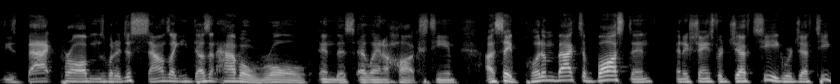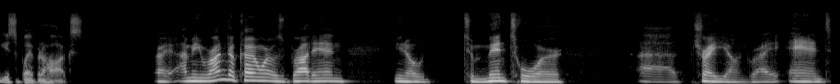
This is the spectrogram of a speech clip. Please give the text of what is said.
these back problems, but it just sounds like he doesn't have a role in this Atlanta Hawks team. I say put him back to Boston in exchange for Jeff Teague, where Jeff Teague used to play for the Hawks. Right. I mean, Rondo Cunningham was brought in, you know, to mentor uh Trae Young, right? And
